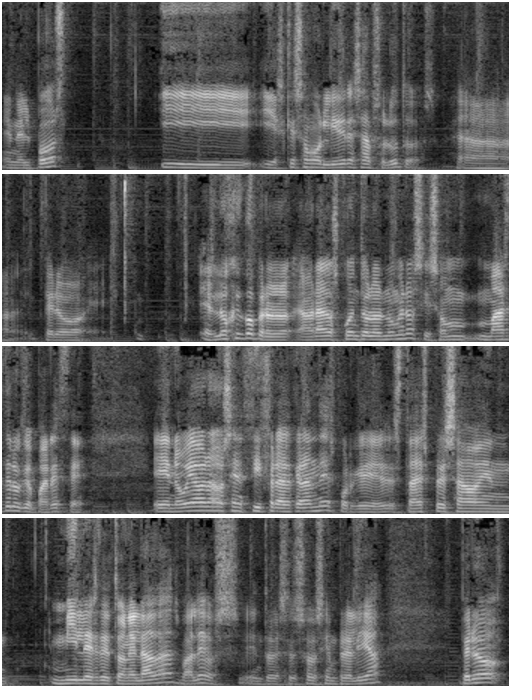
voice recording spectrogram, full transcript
el post. Y, y es que somos líderes absolutos. Pero eh, es lógico, pero ahora os cuento los números y son más de lo que parece. Eh, no voy a hablaros en cifras grandes porque está expresado en miles de toneladas, ¿vale? Os- entonces eso siempre lía. Pero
